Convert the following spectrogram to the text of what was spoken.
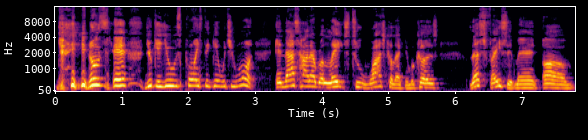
you know what I'm saying? You can use points to get what you want. And that's how that relates to watch collecting because let's face it, man, um,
